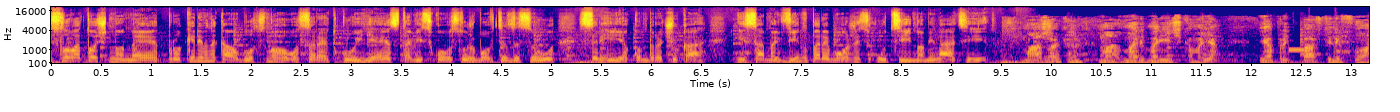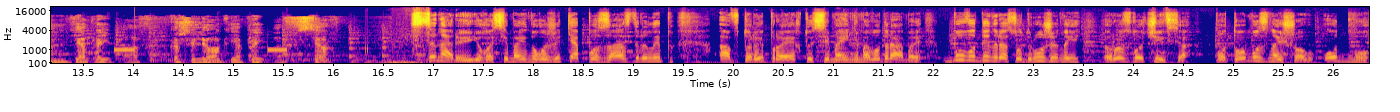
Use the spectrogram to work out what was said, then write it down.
Ці слова точно не про керівника обласного осередку ЄС та військовослужбовця ЗСУ Сергія Кондрачука. І саме він переможець у цій номінації. Маша, Ма, Марі, Марічка моя, я проїбав телефон, я проїбав кошельок, я проїбав все. Сценарію його сімейного життя позаздрили б автори проекту Сімейні мелодрами. Був один раз одружений, розлучився. Потому знайшов одну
